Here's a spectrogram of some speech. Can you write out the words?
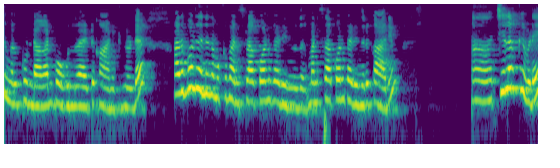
നിങ്ങൾക്ക് ഉണ്ടാകാൻ പോകുന്നതായിട്ട് കാണിക്കുന്നുണ്ട്. അതുപോലെ തന്നെ നമുക്ക് മനസ്സിലാക്കുവാൻ കഴിയുന്നത് മനസ്സിലാക്കുവാൻ കഴിയുന്നൊരു കാര്യം ചിലർക്കിവിടെ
